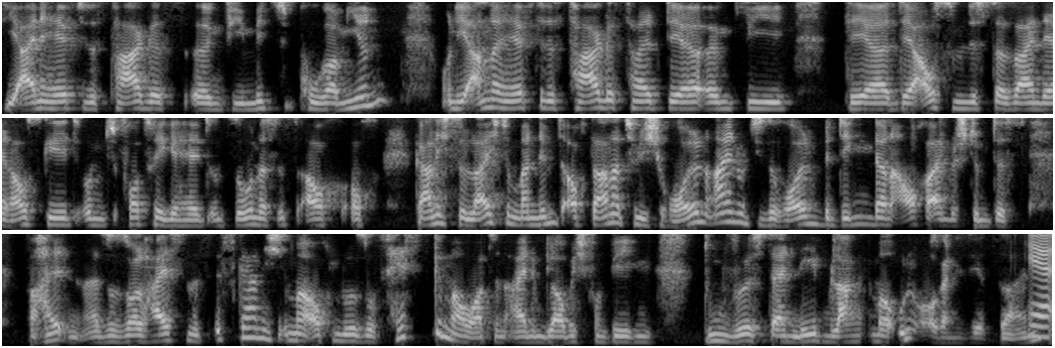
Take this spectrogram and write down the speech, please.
die eine Hälfte des Tages irgendwie mit programmieren und die andere Hälfte des Tages halt der irgendwie der, der Außenminister sein, der rausgeht und Vorträge hält und so. Und das ist auch, auch gar nicht so leicht. Und man nimmt auch da natürlich Rollen ein und diese Rollen bedingen dann auch ein bestimmtes Verhalten. Also soll heißen, es ist gar nicht immer auch nur so festgemauert in einem, glaube ich, von wegen, du wirst dein Leben lang immer unorganisiert sein, ja.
